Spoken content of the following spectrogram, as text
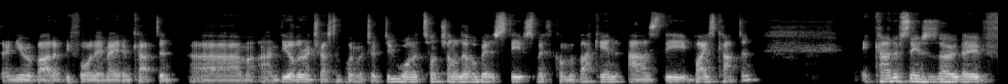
They knew about it before they made him captain. Um, and the other interesting point, which I do want to touch on a little bit, is Steve Smith coming back in as the vice captain it kind of seems as though they've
